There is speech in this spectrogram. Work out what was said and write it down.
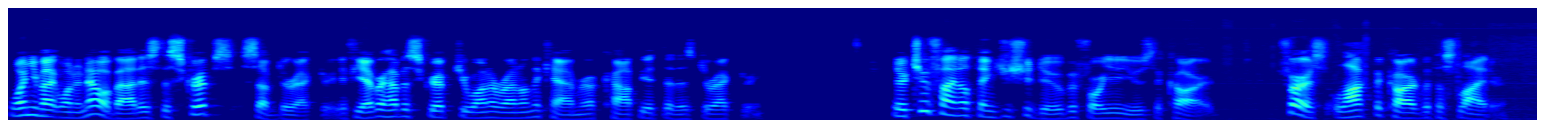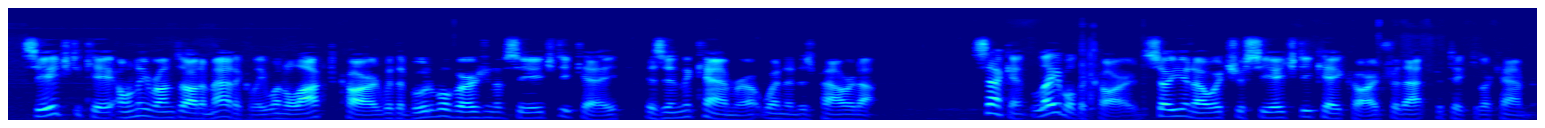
One you might want to know about is the scripts subdirectory. If you ever have a script you want to run on the camera, copy it to this directory. There are two final things you should do before you use the card. First, lock the card with a slider. CHDK only runs automatically when a locked card with a bootable version of CHDK is in the camera when it is powered up. Second, label the card so you know it's your CHDK card for that particular camera.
